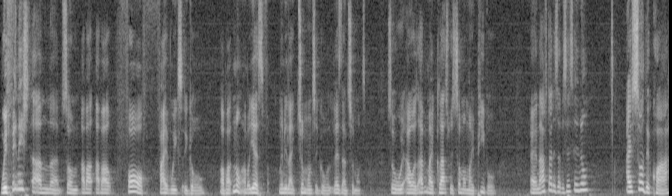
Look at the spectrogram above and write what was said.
We finished um, uh, some about about four or five weeks ago. About no, about yes, maybe like two months ago, less than two months. So we, I was having my class with some of my people, and after the service, I said, "You know, I saw the choir,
